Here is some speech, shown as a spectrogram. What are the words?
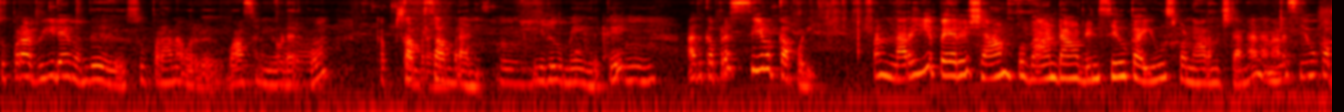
சூப்பரா வீடே வந்து சூப்பரான ஒரு வாசனையோட இருக்கும். கப் சாம்பிராணி. இதுவுமே இருக்கு. அதுக்கப்புறம் சீவக்காய் பொடி. நிறைய பேர் ஷாம்பு வேண்டாம் அப்படின்னு சீவக்காய் யூஸ் பண்ண ஆரம்பிச்சிட்டாங்க. அதனால சீவக்காய்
